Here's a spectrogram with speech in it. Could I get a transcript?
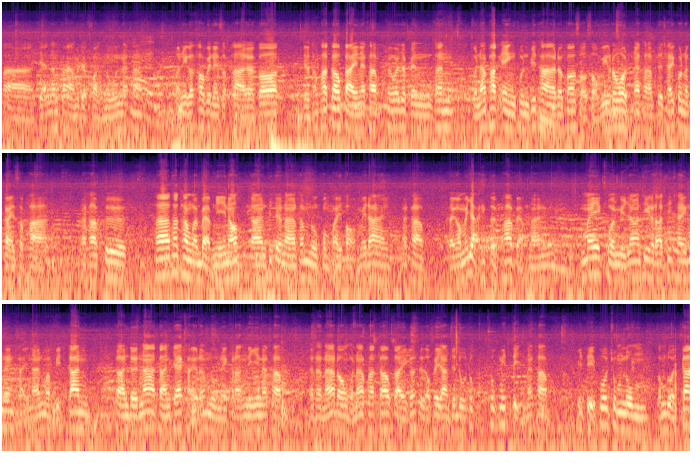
ผ่าแก๊สน้ำตามาจากฝั่งนู้นนะครับ ตอนนี้ก็เข้าไปในสภาแล้วก็เดี๋ยวทางพรรคก้าวไกลนะครับ ไม่ว่าจะเป็นท่านหัวหน้าพรรคเองคุณพิธาแล้วก็สสวิโรจน์นะครับ จะใช้กลไกสภานะครับ คือถ้าถ้าทำกันแบบนี้เนาะการพิจารณาธรรมนูญคงไปต่อไม่ได้นะครับ แต่ก็ไม่อยากให้เกิดภาพแบบนั้น ไม่ควรมีเจ้าหน้าที่รัฐที่ใช้เงื่อนไขนั้นมาปิดกั้น การเดินหน้าการแก้ไขรัฐธรรมนูญในครั้งนี้นะครับในฐานะรองหัวหน้าพรรคก้าวไกลก็คือพยายามจะดูทุกทุกมิตินะครับ มิติผู้ชุมนุมตำรวจกล้า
